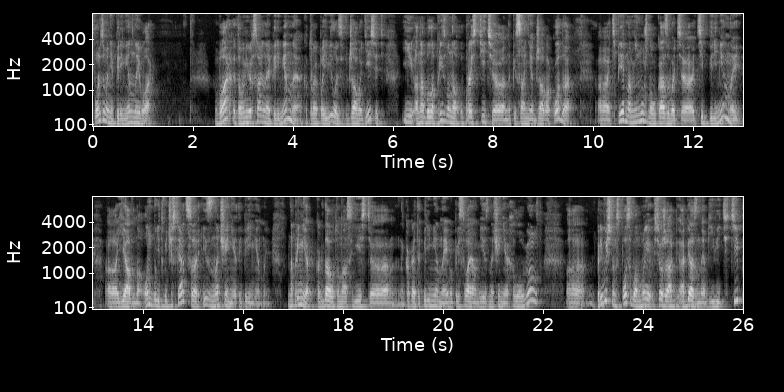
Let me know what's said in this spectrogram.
использование переменной var. var – это универсальная переменная, которая появилась в Java 10, и она была призвана упростить э, написание Java кода. Э, теперь нам не нужно указывать э, тип переменной явно, он будет вычисляться из значения этой переменной. Например, когда вот у нас есть какая-то переменная, и мы присваиваем ей значение hello world, привычным способом мы все же обязаны объявить тип,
